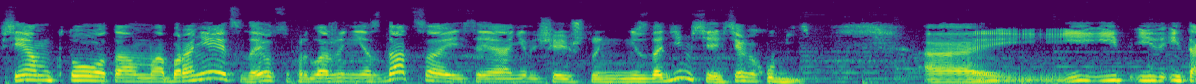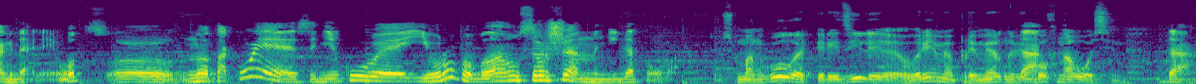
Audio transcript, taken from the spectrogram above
Всем, кто там обороняется, дается предложение сдаться, если они отвечают, что не сдадимся, всех их убить. А, и, и, и, и так далее. Вот, э, но такое средневековая Европа была ну, совершенно не готова. То есть монголы опередили время примерно да. веков на 8. Да,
